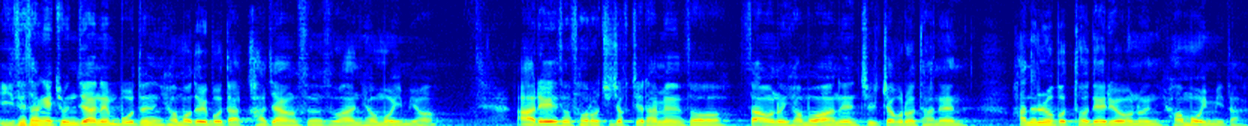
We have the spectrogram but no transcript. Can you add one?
이 세상에 존재하는 모든 혐오들보다 가장 순수한 혐오이며 아래에서 서로 지적질하면서 싸우는 혐오와는 질적으로 다른 하늘로부터 내려오는 혐오입니다.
